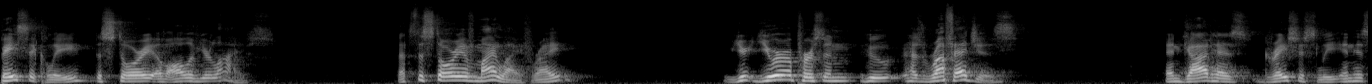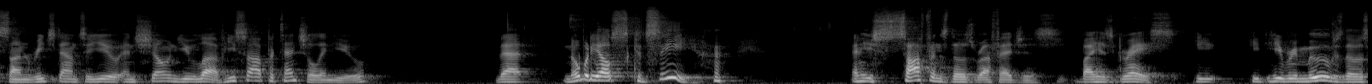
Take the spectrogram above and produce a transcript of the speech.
basically the story of all of your lives. That's the story of my life, right? You're, you're a person who has rough edges. And God has graciously, in His Son, reached down to you and shown you love. He saw potential in you that nobody else could see. and He softens those rough edges by His grace. He, he, he removes those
